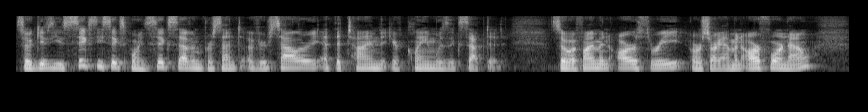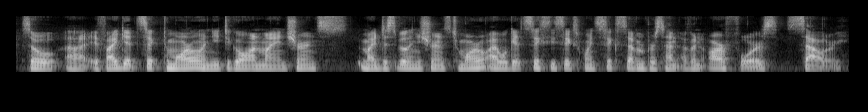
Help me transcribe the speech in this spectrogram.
so it gives you 66.67% of your salary at the time that your claim was accepted. So if I'm an R3, or sorry, I'm an R4 now. So uh, if I get sick tomorrow and need to go on my insurance, my disability insurance tomorrow, I will get 66.67% of an R4's salary,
